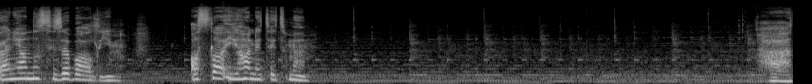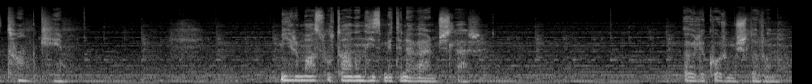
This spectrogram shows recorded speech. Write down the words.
Ben yalnız size bağlıyım. Asla ihanet etmem. Mirmah Sultan'ın hizmetine vermişler. Öyle korumuşlar onu.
